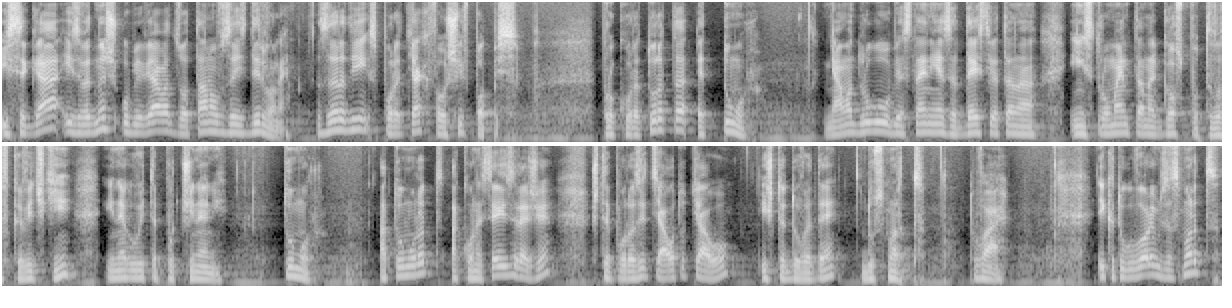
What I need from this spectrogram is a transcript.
и сега изведнъж обявяват Златанов за издирване, заради, според тях, фалшив подпис. Прокуратурата е тумор. Няма друго обяснение за действията на инструмента на Господ в кавички и неговите подчинени. Тумор. А туморът, ако не се изреже, ще порази цялото тяло и ще доведе до смърт. Това е. И като говорим за смърт,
